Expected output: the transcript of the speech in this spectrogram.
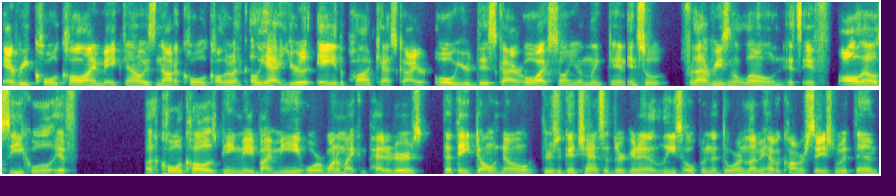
every cold call I make now is not a cold call. They're like, oh, yeah, you're A, the podcast guy, or oh, you're this guy, or oh, I saw you on LinkedIn. And so for that reason alone, it's if all else equal, if a cold call is being made by me or one of my competitors that they don't know, there's a good chance that they're going to at least open the door and let me have a conversation with them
